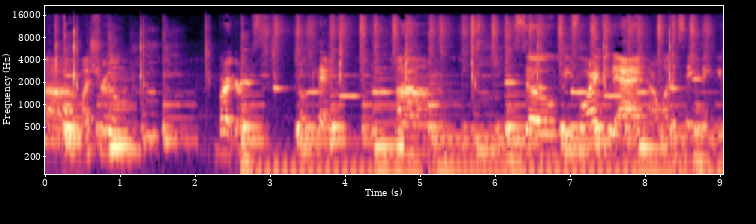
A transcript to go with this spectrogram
uh, mushroom burgers. Okay. Um, so before I do that, I want to say thank you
